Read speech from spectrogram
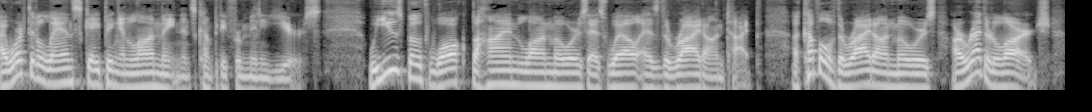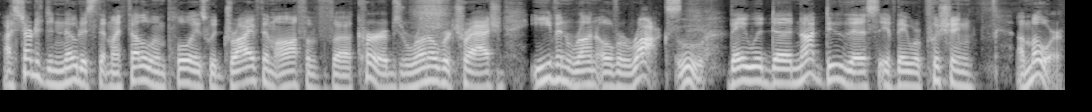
I worked at a landscaping and lawn maintenance company for many years. We use both walk behind lawnmowers as well as the ride on type. A couple of the ride on mowers are rather large. I started to notice that my fellow employees would drive them off of uh, curbs, run over trash, even run over rocks. Ooh. They would uh, not do this if they were pushing a mower.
